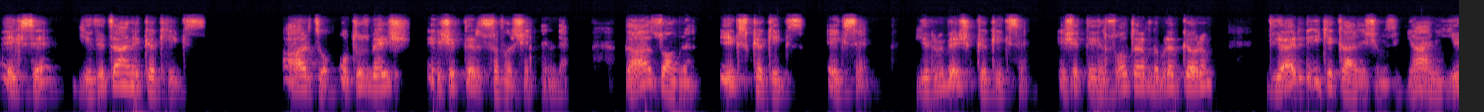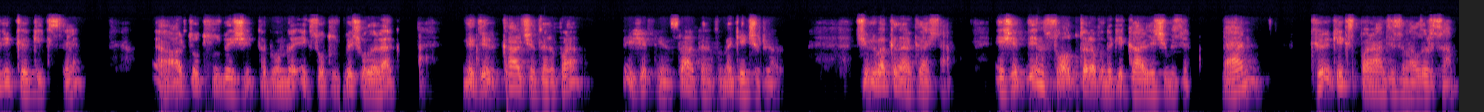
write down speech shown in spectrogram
eksi 7 tane kök x artı 35 eşittir 0 şeklinde. Daha sonra x kök x eksi 25 kök x'i eşitliğin sol tarafını bırakıyorum. Diğer iki kardeşimiz yani 7 kök x'e artı 35'i tabi onda eksi 35 olarak nedir? Karşı tarafa eşitliğin sağ tarafına geçiriyorum. Şimdi bakın arkadaşlar. Eşitliğin sol tarafındaki kardeşimizi ben kök x parantezini alırsam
